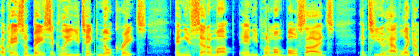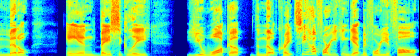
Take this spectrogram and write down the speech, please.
Okay, so basically, you take milk crates and you set them up and you put them on both sides until you have like a middle, and basically you walk up the milk crate, see how far you can get before you fall.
